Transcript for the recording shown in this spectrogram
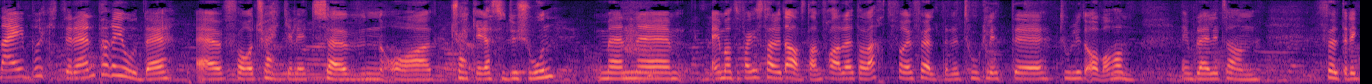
Nei, jeg brukte det en periode eh, for å tracke litt søvn og tracke restitusjon. Men eh, jeg måtte faktisk ta litt avstand fra det etter hvert, for jeg følte det tok litt, eh, tok litt overhånd. Jeg ble litt sånn Følte jeg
